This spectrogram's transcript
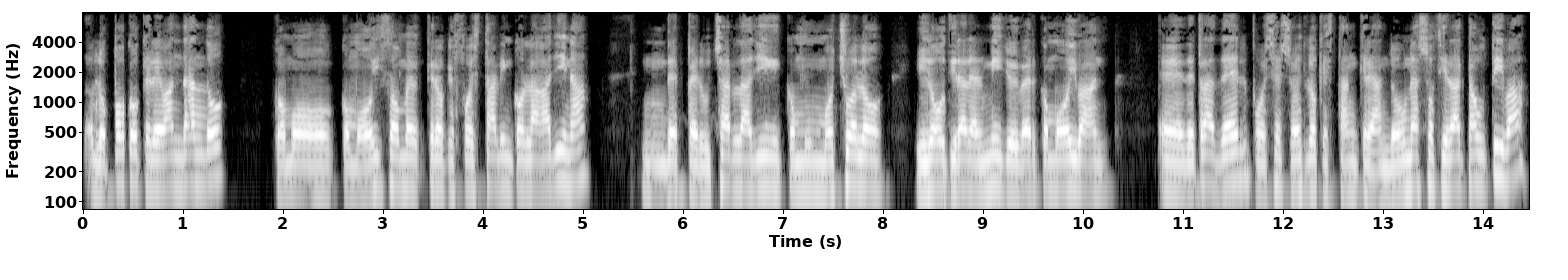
lo poco que le van dando, como, como hizo, creo que fue Stalin con la gallina, desperucharla allí como un mochuelo y luego tirar el millo y ver cómo iban eh, detrás de él, pues eso es lo que están creando. Una sociedad cautiva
